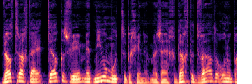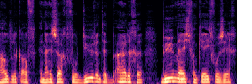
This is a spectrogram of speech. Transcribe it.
Wel tracht hij telkens weer met nieuwe moed te beginnen, maar zijn gedachten dwaalden onophoudelijk af en hij zag voortdurend het aardige buurmeisje van Kees voor zich,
